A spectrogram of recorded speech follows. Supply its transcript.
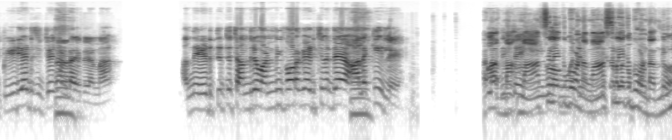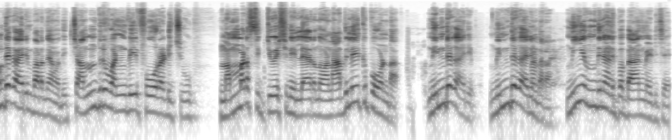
പീഡിയായിട്ട് സിറ്റുവേഷൻ. ഉണ്ടായില്ലേ അണ്ണാ? അന്ന് എടുത്തിട്ട് ചന്ദ്ര വൺ ബി ഫോർ ഒക്കെ അടിച്ച് മറ്റേ. അലക്കിയില്ലേ? അല്ല മാസിലേക്ക് പോകണ്ട മാസിലേക്ക് പോകണ്ട പോണ്ട. നിന്റെ കാര്യം പറഞ്ഞാൽ മതി. ചന്ദ്ര വൺ ബി ഫോർ അടിച്ചു. നമ്മുടെ സിറ്റുവേഷൻ ഇല്ലായിരുന്നു ആണ് അതിലേക്ക് പോകണ്ട നിന്റെ കാര്യം നിന്റെ കാര്യം പറ. നീ എന്തിനാണ് ഇപ്പൊ ബാൻ മേടിച്ചേ?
